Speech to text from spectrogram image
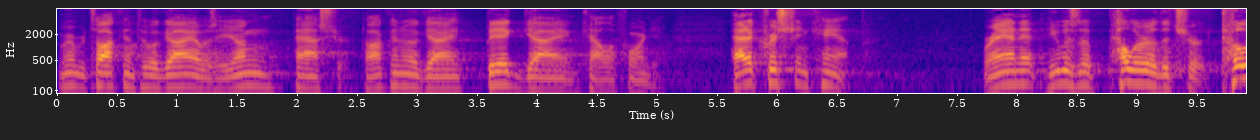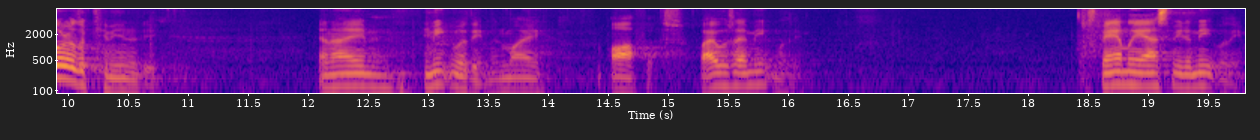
I remember talking to a guy, I was a young pastor, talking to a guy, big guy in California had a Christian camp, ran it. He was a pillar of the church, pillar of the community. And I'm meeting with him in my office. Why was I meeting with him? His family asked me to meet with him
